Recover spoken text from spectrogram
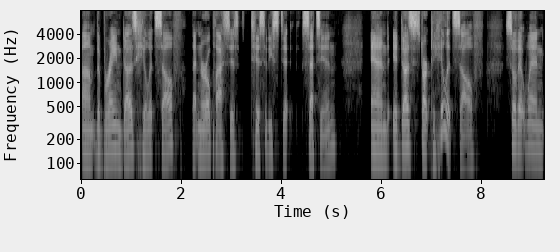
um, the brain does heal itself that neuroplasticity st- sets in and it does start to heal itself so that when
